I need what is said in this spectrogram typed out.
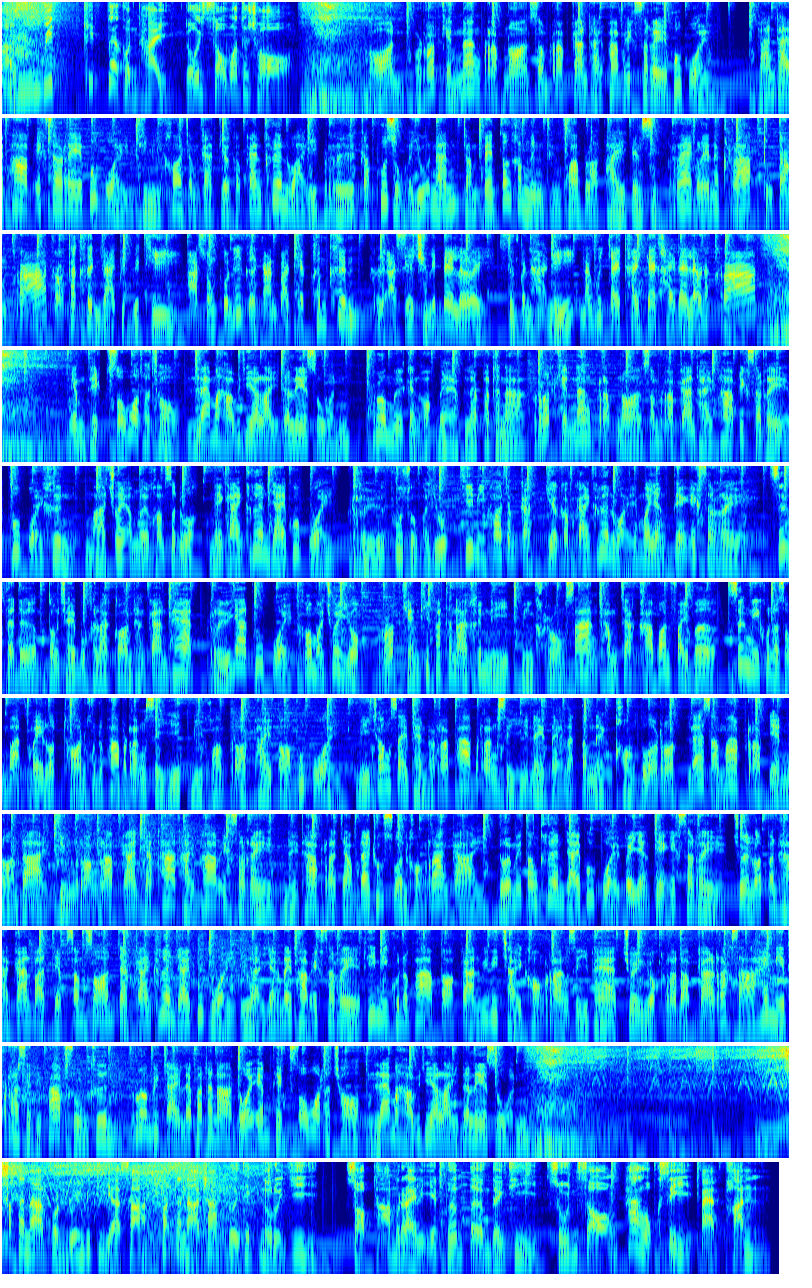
ลังวิทย์ คิดเพื่อคนไทย โดย สวทช ตอนรถเข็นนั่งปรับนอนสำหรับการถ่ายภาพเอ็กซเรย์ผู้ป่วย การถ่ายภาพเอ็กซเรย์ผู้ป่วยที่มีข้อจำกัดเกี่ยวกับการเคลื่อนไหว หรือกับผู้สูงอายุนั้นจำเป็นต้องคำนึงถึงความปลอดภัยเป็นสิ่งแรกเลยนะครับ ถูกต้องครับ เพราะถ้าเคลื่อนย้ายผิดวิธี อาจส่งผลให้เกิดการบาดเจ็บเพิ่มขึ้น หรืออาจเสียชีวิตได้เลย ซึ่งปัญหานี้นักวิจัยไทยแก้ไขได้แล้วนะครับ m t e c h สวทช และมหาวิทยาลัยนเรศวร ร่วมมือกันออกแบบและพัฒนารถเข็นนั่งปรับนอนสำหรับการถ่ายภาพเอ็กซเรย์ผู้ป่วยขึ้น มาช่วยอำนวยความสะดวกในการเคลื่อนย้ายผู้ป่วย หรือผู้สูงอายุที่มีข้อจำกัดเกี่ยวกับการเคลื่อนไหวมายังเตียงเอ็กซเรย์ซึ่งแต่เดิมต้องใช้บุคลากรทางการแพทย์ หรือญาติผู้ป่วยเข้ามาช่วยยก รถเข็นที่พัฒนาขึ้นนี้ มีโครงสร้างทำจากคาร์บอนไฟเบอร์ ซึ่งมีคุณสมบัติไม่ลดทอนคุณภาพรังสี มีความปลอดภัยต่อผู้ป่วย มีช่องใส่แผ่นรับภาพรังสีในแต่ละตำแหน่งของตัวรถและสามารถปรับเอนนอนได้ จึงรองรับการจัดท่าถ่ายภาพเอ็กซเรย์ในท่าประจำได้ทุกส่วนของร่างกาย โดยไม่ต้องเคลื่อนย้ายผู้ป่วยไปยังเตียงเอ็กซเรย์ช่วยลดปัญหาการบาดเจ็บซ้ำซ้อนจากการเคลื่อนย้ายผู้ป่วย และยังได้ภาพเอ็กซเรย์ที่มีคุณภาพต่อการวินิจฉัยของรังสีแพทย์ ช่วยยกระดับการรักษาให้มีประสิทธิภาพสูงขึ้น ร่วมวิจัยและพัฒนาโดย m t e c h สวทช และมหาวิทยาลัยนเรศวรพัฒนาคนด้วยวิทยาศาสตร์ พัฒนาชาติด้วยเทคโนโลยี สอบถามรายละเอียดเพิ่มเติมได้ที่ 02 564 8000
